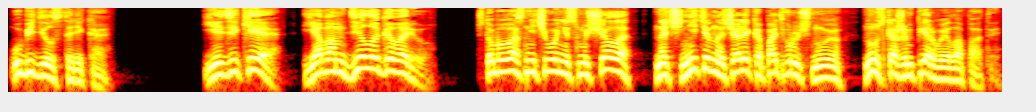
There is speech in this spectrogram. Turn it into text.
убедил старика. «Едике, я вам дело говорю. Чтобы вас ничего не смущало, начните вначале копать вручную, ну, скажем, первые лопаты,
